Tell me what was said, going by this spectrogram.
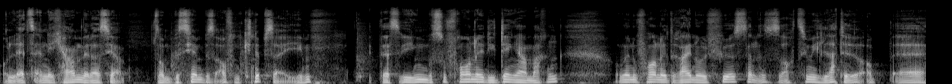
Und letztendlich haben wir das ja so ein bisschen bis auf den Knipser eben. Deswegen musst du vorne die Dinger machen. Und wenn du vorne 3-0 führst, dann ist es auch ziemlich Latte, ob äh,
